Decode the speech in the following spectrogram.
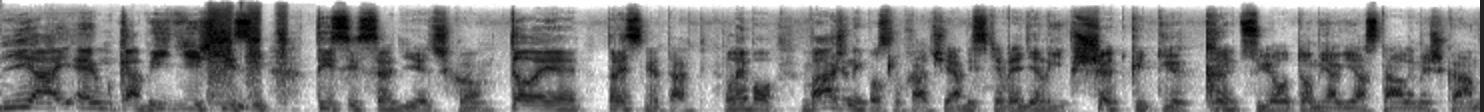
Jaj, Emka, vidíš, ty si, ty si srdiečko. To je presne tak. Lebo, vážení poslucháči, aby ste vedeli všetky tie keci o tom, jak ja stále meškám.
